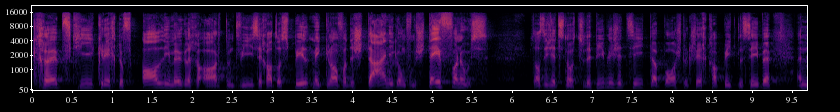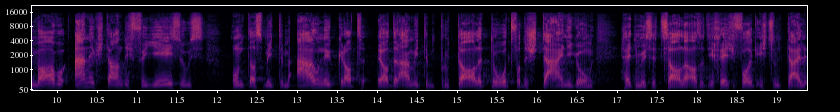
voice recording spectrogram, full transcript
Geköpft, hingerichtet auf alle möglichen Art und Weise. Ich habe das Bild mitgenommen von der Steinigung von Stephanus. Das ist jetzt noch zu der biblischen Zeit, Apostelgeschichte Kapitel 7. Ein Mann, der eingestanden ist für Jesus und das mit dem auch nicht gerade, oder auch mit dem brutalen Tod von der Steinigung hat müssen zahlen. Also die Christenfolge ist zum Teil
